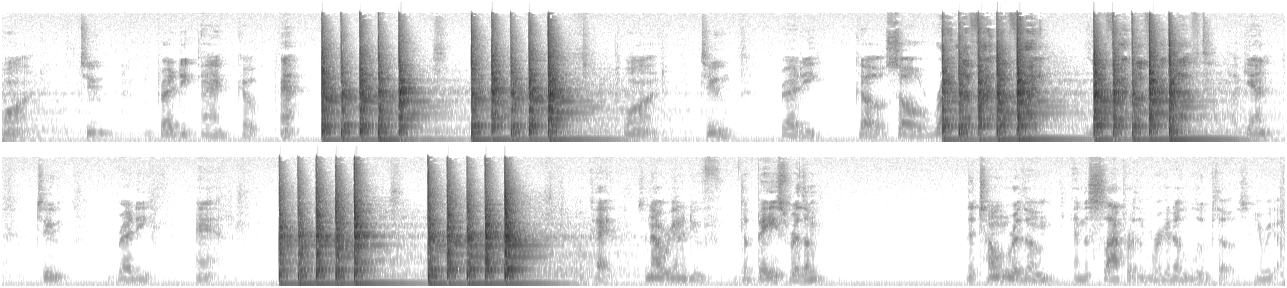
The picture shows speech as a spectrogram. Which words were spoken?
One, two, ready, and go. And one, two, ready, go. So right, left, right, left, right, Again, two, ready, and. Okay, so now we're gonna do the bass rhythm, the tone rhythm, and the slap rhythm. We're gonna loop those. Here we go.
